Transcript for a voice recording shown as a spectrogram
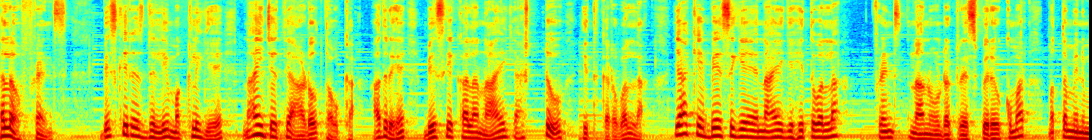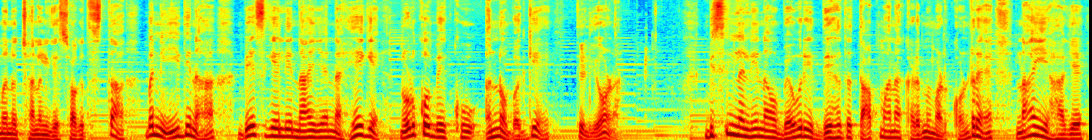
ಹಲೋ ಫ್ರೆಂಡ್ಸ್ ಬೇಸಿಗೆ ರಜದಲ್ಲಿ ಮಕ್ಕಳಿಗೆ ನಾಯಿ ಜೊತೆ ಆಡೋ ತವಕ ಆದರೆ ಬೇಸಿಗೆ ಕಾಲ ನಾಯಿಗೆ ಅಷ್ಟು ಹಿತಕರವಲ್ಲ. ಯಾಕೆ ಬೇಸಿಗೆ ನಾಯಿಗೆ ಹಿತವಲ್ಲ? ಫ್ರೆಂಡ್ಸ್ ನಾನು ಡಾಕ್ಟರ್ ಎಸ್ ಪಿ ರವಿಕುಮಾರ್. ಮತ್ತೊಮ್ಮೆ ನಿಮ್ಮನ್ನು ಚಾನಲ್ಗೆ ಸ್ವಾಗತಿಸ್ತಾ ಬನ್ನಿ. ಈ ದಿನ ಬೇಸಿಗೆಯಲ್ಲಿ ನಾಯಿಯನ್ನು ಹೇಗೆ ನೋಡ್ಕೋಬೇಕು ಅನ್ನೋ ಬಗ್ಗೆ ತಿಳಿಯೋಣ. ಬಿಸಿಲಿನಲ್ಲಿ ನಾವು ಬೆವರಿ ದೇಹದ ತಾಪಮಾನ ಕಡಿಮೆ ಮಾಡಿಕೊಂಡ್ರೆ ನಾಯಿ ಹಾಗೆ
